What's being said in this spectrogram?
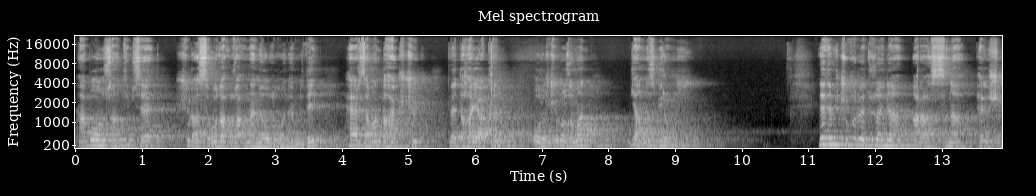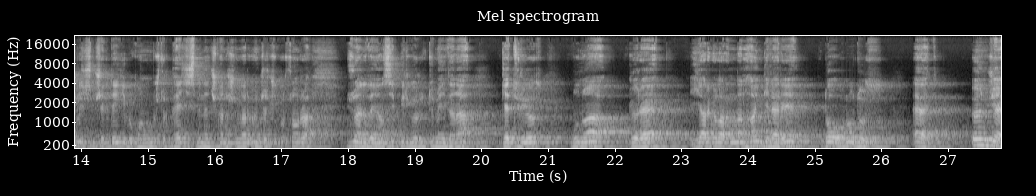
Ha bu 10 santimse şurası odak uzaklığında ne olduğu önemli değil. Her zaman daha küçük ve daha yakın oluşur. O zaman yalnız bir olur. Ne demiş? Çukur ve düz ayna arasına P ışıklı cismi şekilde gibi konulmuştur. P cisminden çıkan ışınlar önce çukur sonra düz aynada yansıyıp bir görüntü meydana getiriyor. Buna göre yargılarından hangileri doğrudur? Evet. Önce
